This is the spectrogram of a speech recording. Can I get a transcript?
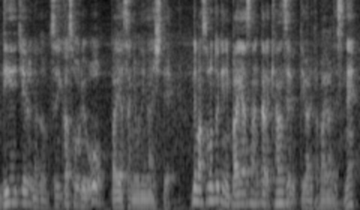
DHL などの追加送料をバイヤーさんにお願いして、で、まあ、その時にバイヤーさんからキャンセルって言われた場合はですね、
